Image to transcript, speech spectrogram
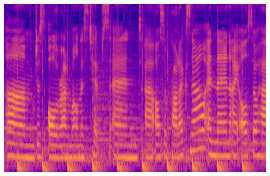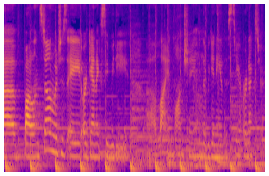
um, just all around wellness tips and uh, also products now. And then I also have Bottle and Stone, which is a organic CBD uh, line launching in the beginning of this year or next year.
